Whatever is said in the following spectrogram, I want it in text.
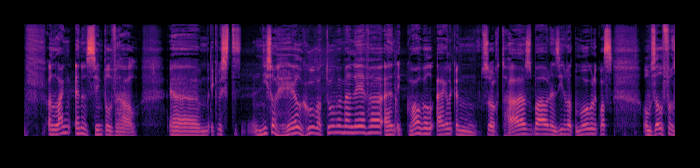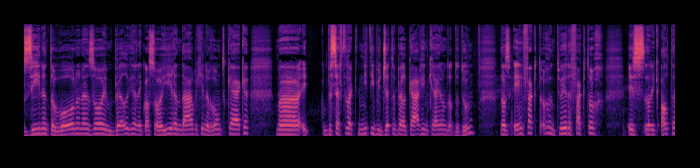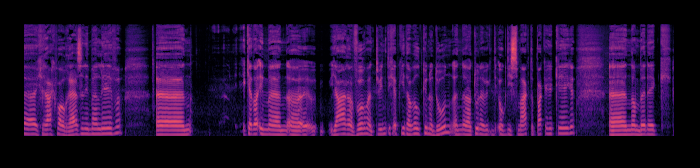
een lang en een simpel verhaal. Uh, ik wist niet zo heel goed wat doen met mijn leven en ik wou wel eigenlijk een soort huis bouwen en zien wat mogelijk was om zelfvoorzienend te wonen en zo in België. En ik was zo hier en daar beginnen rondkijken. Maar ik besefte dat ik niet die budgetten bij elkaar ging krijgen om dat te doen. Dat is één factor. Een tweede factor is dat ik altijd graag wou reizen in mijn leven. En ik heb dat in mijn uh, jaren voor mijn twintig heb ik dat wel kunnen doen. En uh, toen heb ik ook die smaak te pakken gekregen. En dan ben ik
